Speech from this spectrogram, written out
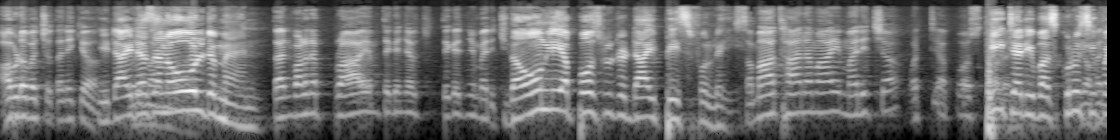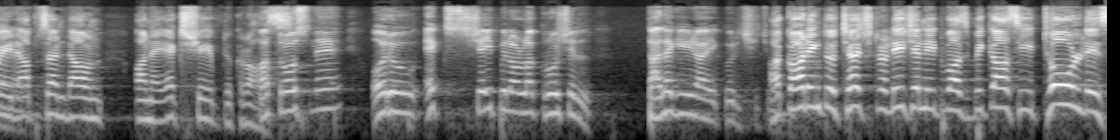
അവിടെ വെച്ച് തനിക്ക് He died ഒരു as an മരണം. old man, താൻ വളരെ പ്രായം തികഞ്ഞ തികഞ്ഞു മരിച്ചു the only apostle to die peacefully. സമാധാനമായി മരിച്ച ഒറ്റ അപ്പോസ്തലൻ. Peter, he was crucified യോഹന്നാനായിരുന്നു. upside down on a X-shaped cross. പത്രോസിനെ ഒരു എക്സ് ഷേപ്പിലുള്ള ക്രൂശിൽ തലകീഴായി കുരിശിച്ചു According to church tradition, it was because he told his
